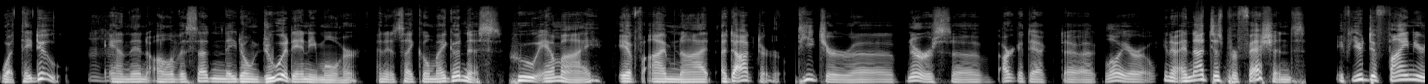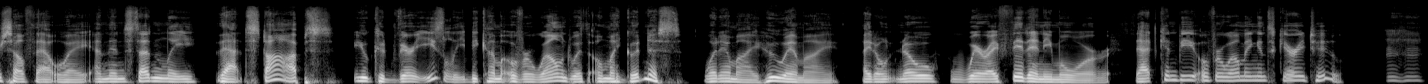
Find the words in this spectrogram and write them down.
what they do. Mhm. And then all of a sudden they don't do it anymore. And it's like, oh my goodness, who am I if I'm not a doctor, teacher, a nurse, a architect, a lawyer, you know, and not just professions. If you define yourself that way and then suddenly that stops, you could very easily become overwhelmed with, oh my goodness, what am I? Who am I? I don't know where I fit anymore. That can be overwhelming and scary too. Mhm.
